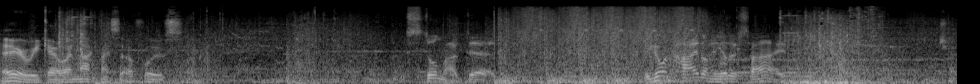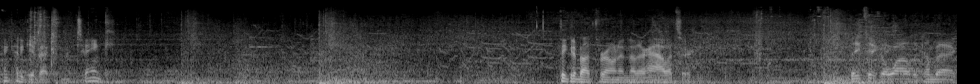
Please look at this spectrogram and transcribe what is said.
There we go. I knocked myself loose. Still not dead. They go and hide on the other side. I gotta get back to my tank. Thinking about throwing another howitzer. They take a while to come back.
